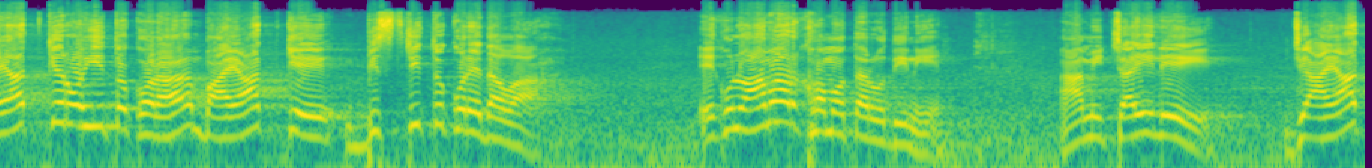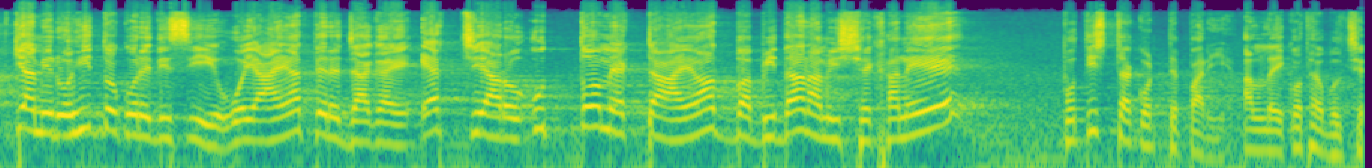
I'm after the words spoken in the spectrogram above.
আয়াতকে রহিত করা বা আয়াতকে বিস্তৃত করে দেওয়া এগুলো আমার ক্ষমতার অধীনে। আমি চাইলে যে আয়াতকে আমি রহিত করে দিছি, ওই আয়াতের জায়গায় এর চেয়ে আরও উত্তম একটা আয়াত বা বিধান আমি সেখানে প্রতিষ্ঠা করতে পারি। আল্লাহ কথা বলছে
